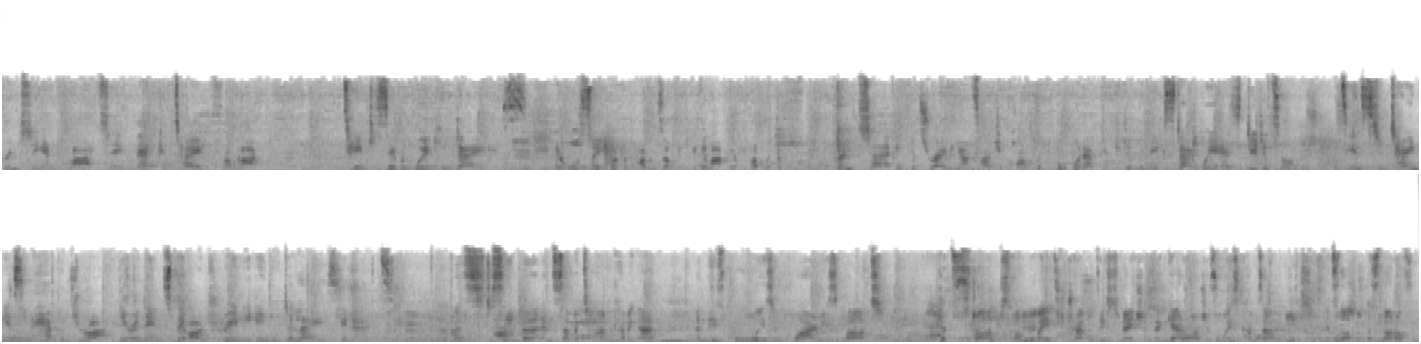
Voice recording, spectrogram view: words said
printing and flighting that can take from like 10 to 7 working days. Yes. And also you've got the problems of, there might be a problem with the printer. If it's raining outside you can't put the wood up, you have to do it the next day. Whereas digital is instantaneous and it happens right there and then. So there aren't really any delays in it. It's December and summertime coming up mm. and there's always inquiries about pit stops on yes. the way to travel destinations and garages always comes up. Yes. It's awesome. not it's not often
